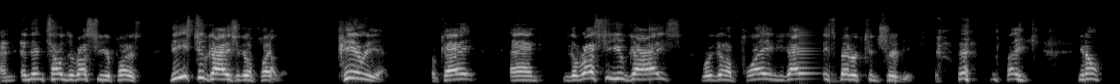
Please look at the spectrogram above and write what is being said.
and, and then tell the rest of your players these two guys are going to play together, period. Okay. And the rest of you guys, we're going to play, and you guys better contribute. like, you know,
